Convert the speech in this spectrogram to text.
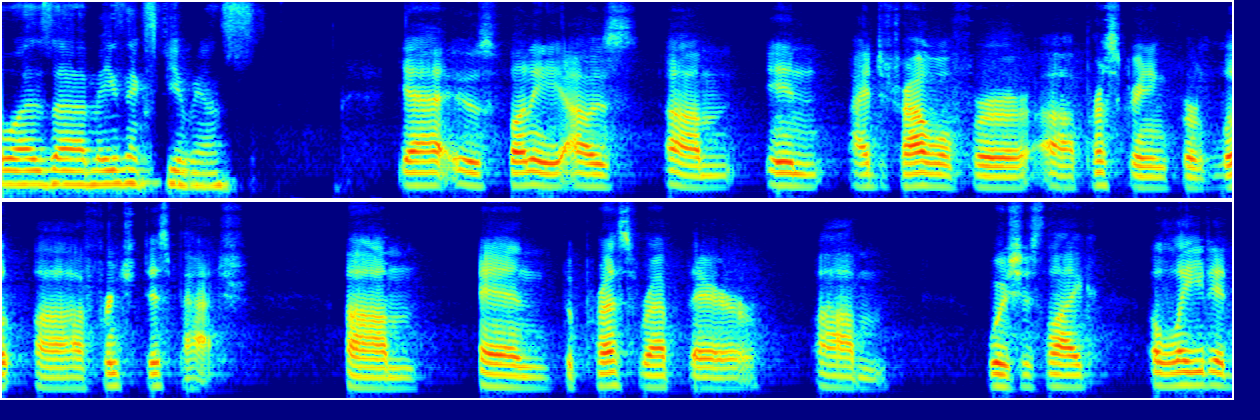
it was an amazing experience. Yeah, it was funny. I was um, in I had to travel for uh, press screening for uh, French Dispatch, um, and the press rep there um, was just like elated,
